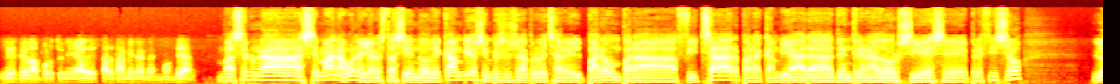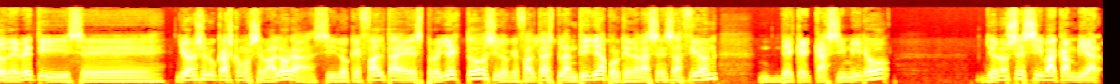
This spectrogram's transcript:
les dio la oportunidad de estar también en el mundial. Va a ser una semana, bueno, ya lo está siendo de cambio, siempre se suele aprovechar el parón para fichar, para cambiar de entrenador si es preciso. Lo de Betis, eh, yo no sé, Lucas, cómo se valora. Si lo que falta es proyecto, si lo que falta es plantilla, porque da la sensación de que Casimiro, yo no sé si va a cambiar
